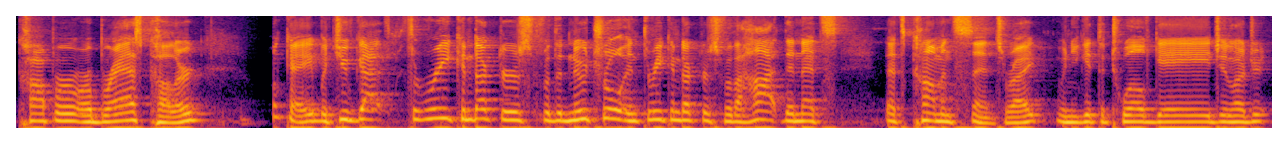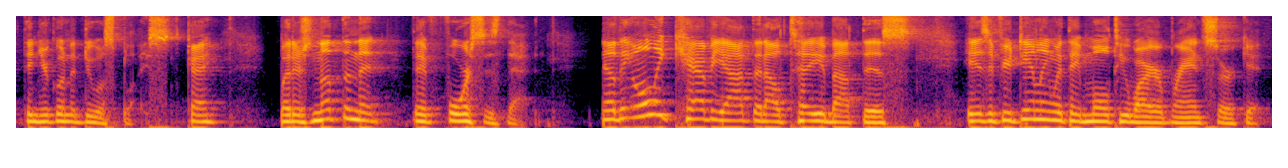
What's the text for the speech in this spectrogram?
copper or brass colored. Okay, but you've got three conductors for the neutral and three conductors for the hot, then that's that's common sense, right? When you get to 12 gauge and larger, then you're going to do a splice. Okay. But there's nothing that that forces that. Now, the only caveat that I'll tell you about this is if you're dealing with a multi-wire branch circuit.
